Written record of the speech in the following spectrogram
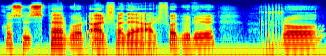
kosinüs hiperbol alfa d alfa bölü rho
